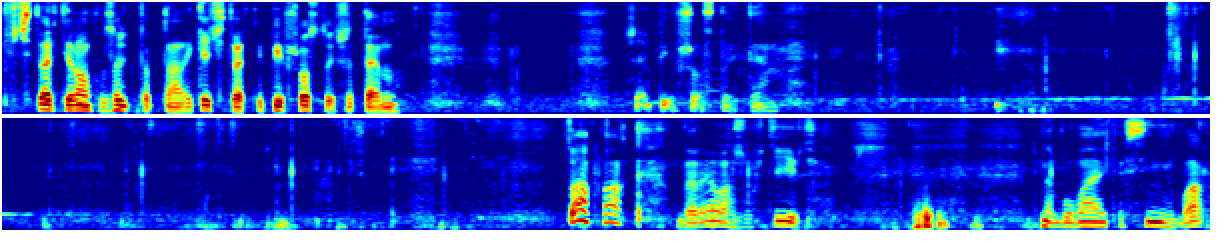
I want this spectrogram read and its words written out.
В четвертій ранку взагалі тобто, яке четверті, пів шостої ще темно. Ще пів шостої темно. Так, так, дерева жовтіють. Набувають осінніх бар.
